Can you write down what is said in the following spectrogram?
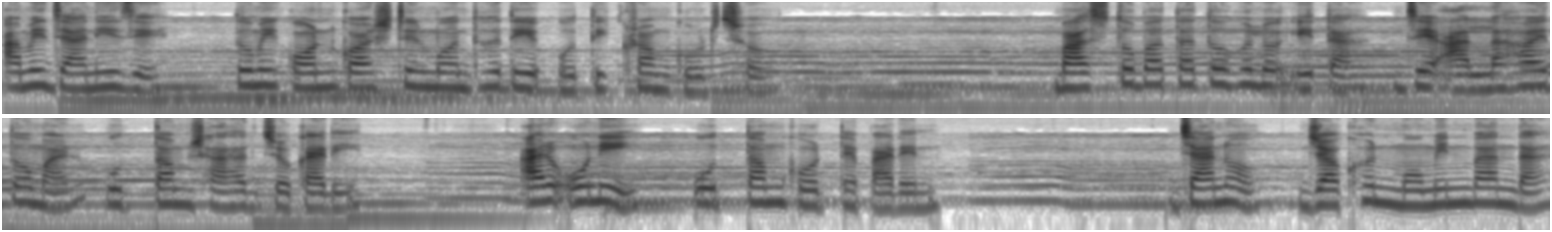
আমি জানি যে তুমি কোন কষ্টের মধ্য দিয়ে অতিক্রম করছ। বাস্তবতা তো হলো এটা যে আল্লাহ হয় তোমার উত্তম সাহায্যকারী। আর উনি উত্তম করতে পারেন। জানো, যখন মমিন বান্দা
